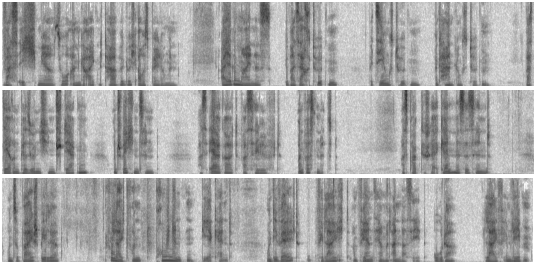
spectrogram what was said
was ich mir so angeeignet habe durch Ausbildungen. Allgemeines über Sachtypen, Beziehungstypen und Handlungstypen was deren persönlichen Stärken und Schwächen sind, was ärgert, was hilft und was nützt, was praktische Erkenntnisse sind und so Beispiele vielleicht von Prominenten, die ihr kennt und die Welt vielleicht am Fernseher mal anders seht oder live im Leben.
